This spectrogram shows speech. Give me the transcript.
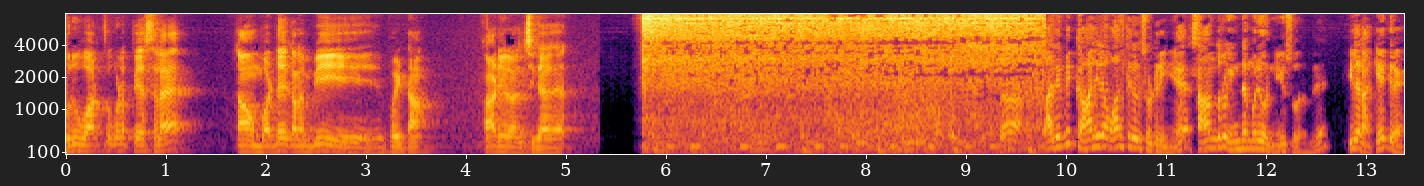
ஒரு வார்த்தை கூட பேசலை. அவன் பட்டே கிளம்பி போயிட்டான். ஆடியோ லான்ச்சுக்காக அதே மாதிரி காலையில வாழ்த்துக்கள் சொல்றீங்க. சாயந்தரம் இந்த மாதிரி ஒரு நியூஸ் வருது. இல்ல நான் கேக்குறேன்.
